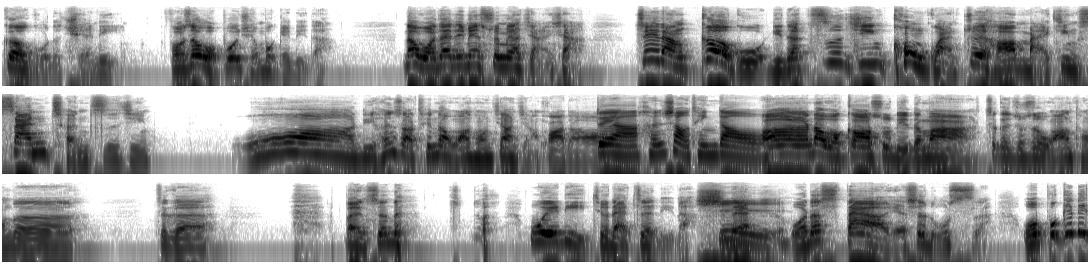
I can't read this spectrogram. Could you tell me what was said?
个股的权利，否则我不会全部给你的。那我在这边顺便要讲一下，这档个股你的资金控管最好买进三成资金。哇，你很少听到王彤这样讲话的哦。对啊，很少听到哦。啊，那我告诉你的嘛，这个就是王彤的这个 本身的。威力就在这里了，是不是？我的 style 也是如此啊！我不跟你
